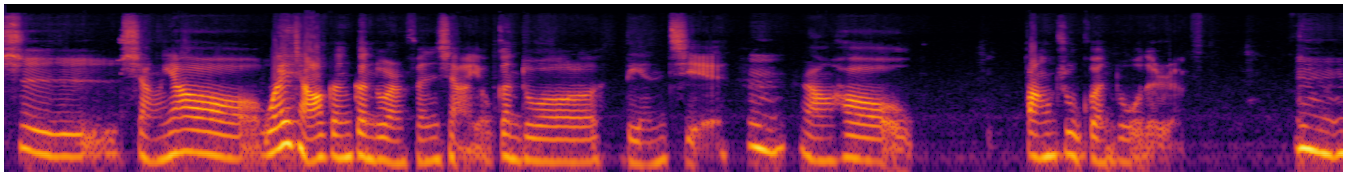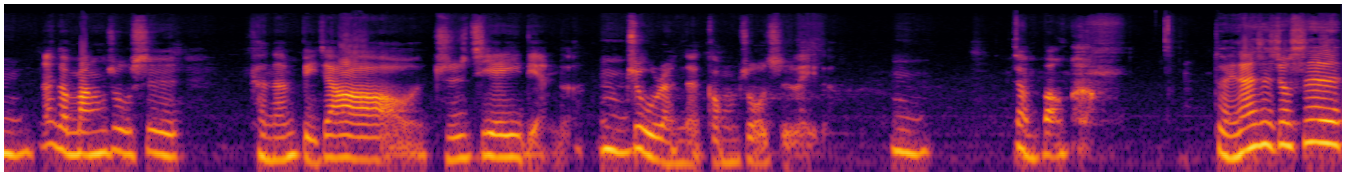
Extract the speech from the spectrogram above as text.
是想要，我也想要跟更多人分享，有更多连接，嗯然后帮助更多的人。嗯嗯那个帮助是可能比较直接一点的，嗯助人的工作之类的。嗯，这很棒。对，但是就是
